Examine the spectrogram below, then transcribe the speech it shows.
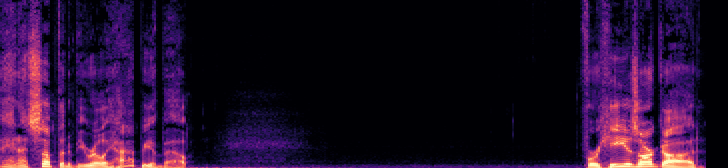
Man, that's something to be really happy about. For he is our God,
